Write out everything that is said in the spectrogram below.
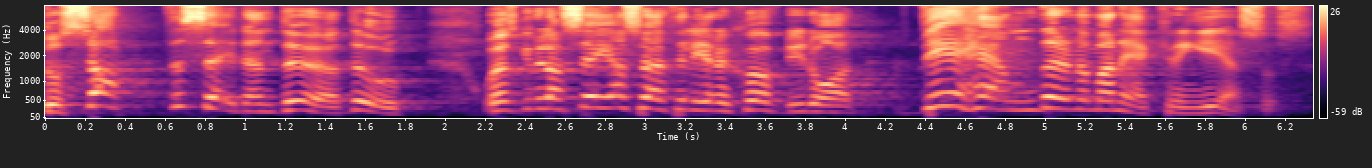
Då satte sig den döde upp. Och jag skulle vilja säga så här till er i Skövde idag. Att det händer när man är kring Jesus.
